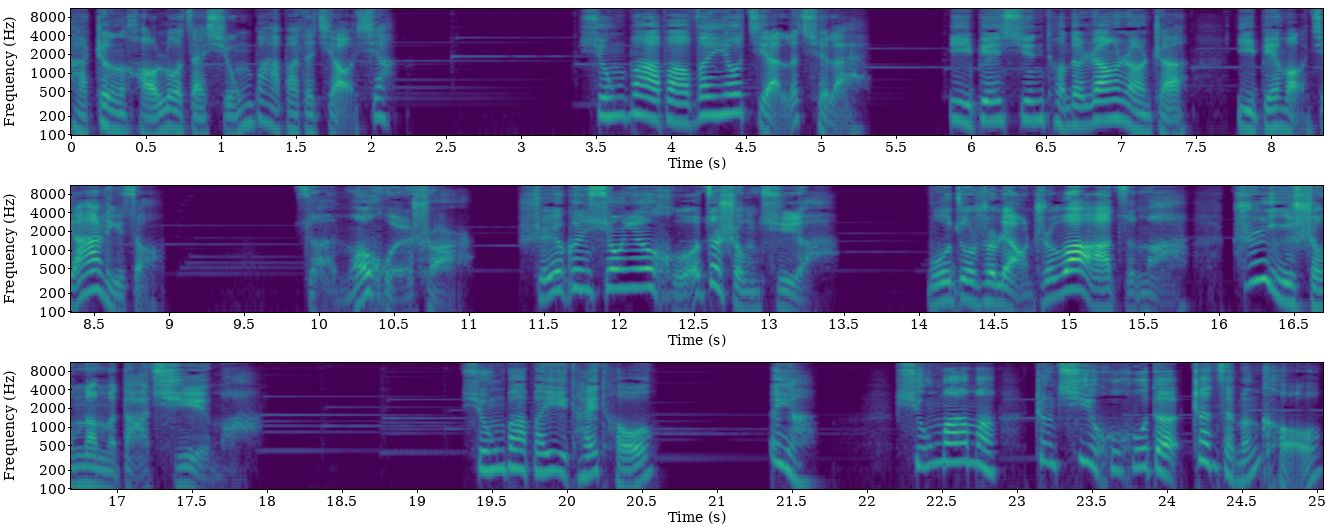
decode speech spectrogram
它正好落在熊爸爸的脚下。熊爸爸弯腰捡了起来，一边心疼的嚷嚷着，一边往家里走。怎么回事儿？谁跟香烟盒子生气啊？不就是两只袜子吗？至于生那么大气吗？熊爸爸一抬头，哎呀，熊妈妈正气呼呼的站在门口。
